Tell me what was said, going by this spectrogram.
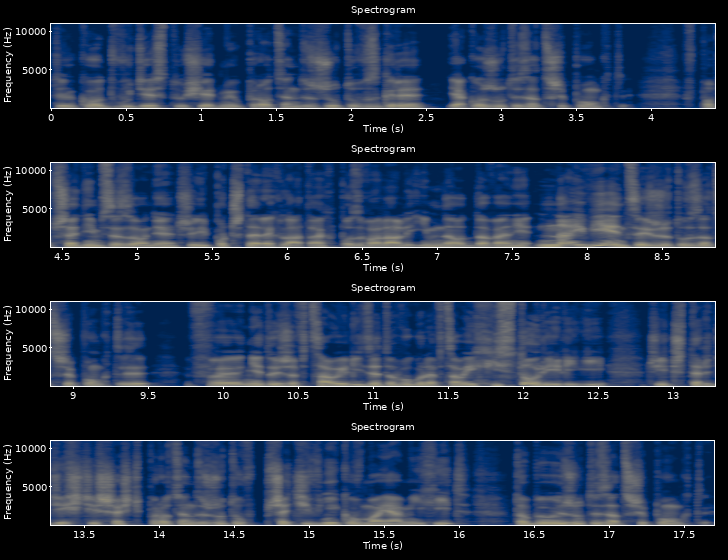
tylko 27% rzutów z gry jako rzuty za 3 punkty. W poprzednim sezonie, czyli po 4 latach, pozwalali im na oddawanie najwięcej rzutów za 3 punkty, w, nie dość, że w całej lidze, to w ogóle w całej historii ligi, czyli 46% rzutów przeciwników Miami Heat to były rzuty za 3 punkty.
